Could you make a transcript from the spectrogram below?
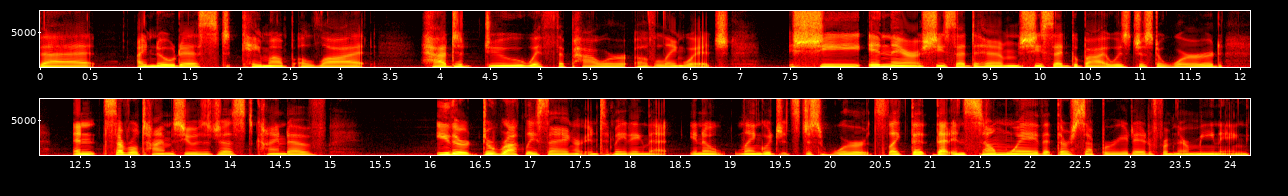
that I noticed came up a lot had to do with the power of language she in there she said to him she said goodbye was just a word. And several times she was just kind of either directly saying or intimating that you know language it's just words like that that in some way that they're separated from their meaning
